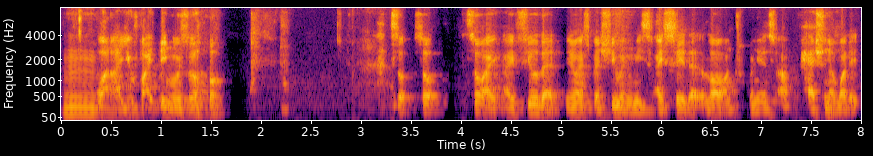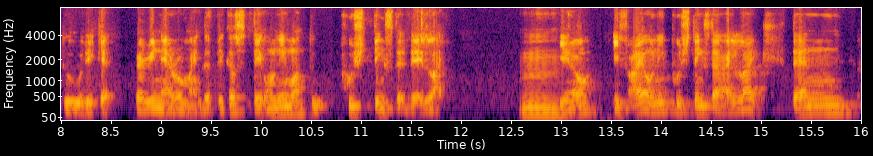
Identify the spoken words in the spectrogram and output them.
Mm. what are you fighting also? So so so I, I feel that you know especially when we I say that a lot of entrepreneurs are passionate what they do they get very narrow minded because they only want to push things that they like. Mm. you know if I only push things that I like then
